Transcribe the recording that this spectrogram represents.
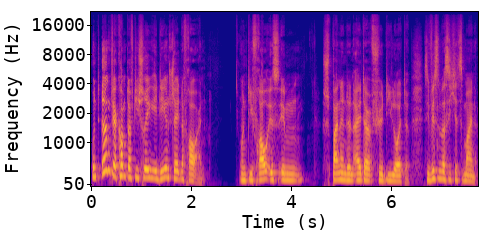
und irgendwer kommt auf die schräge Idee und stellt eine Frau ein. Und die Frau ist im spannenden Alter für die Leute. Sie wissen, was ich jetzt meine.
